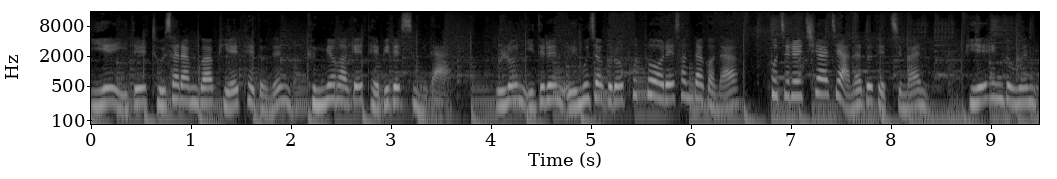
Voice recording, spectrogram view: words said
이에 이들 두 사람과 뷔의 태도는 극명하게 대비됐습니다. 물론 이들은 의무적으로 포토월에 선다거나 포즈를 취하지 않아도 됐지만 뷔의 행동은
